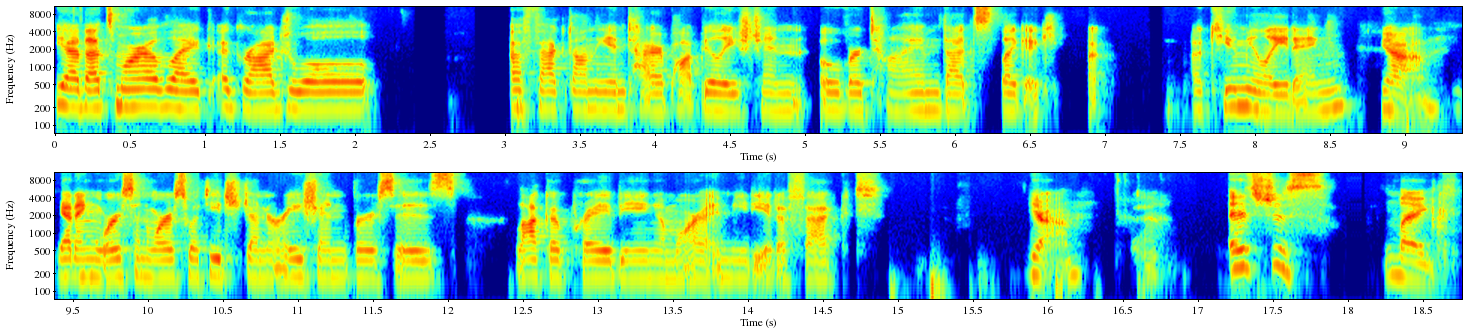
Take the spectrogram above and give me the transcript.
yeah that's more of like a gradual effect on the entire population over time that's like a- accumulating yeah. getting worse and worse with each generation versus lack of prey being a more immediate effect. Yeah. Yeah. it's just like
